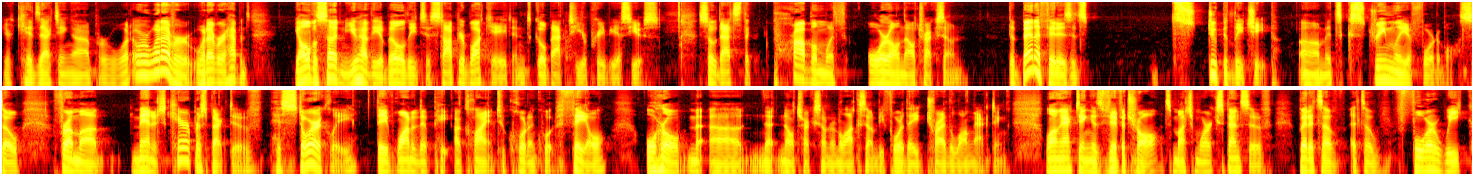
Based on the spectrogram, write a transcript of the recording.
your kids acting up or what or whatever whatever happens all of a sudden you have the ability to stop your blockade and go back to your previous use. So that's the problem with oral naltrexone. The benefit is it's stupidly cheap. Um, it's extremely affordable. So from a managed care perspective historically they've wanted a, a client to quote unquote fail oral uh, naltrexone or naloxone before they try the long acting. Long acting is Vivitrol. It's much more expensive, but it's a it's a four week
